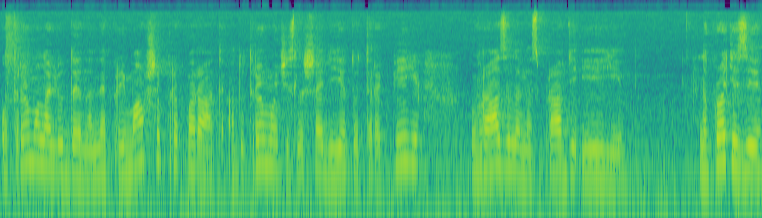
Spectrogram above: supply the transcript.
отримала людина, не приймавши препарати, а дотримуючись лише дієтотерапії, вразили насправді і її. На протязі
